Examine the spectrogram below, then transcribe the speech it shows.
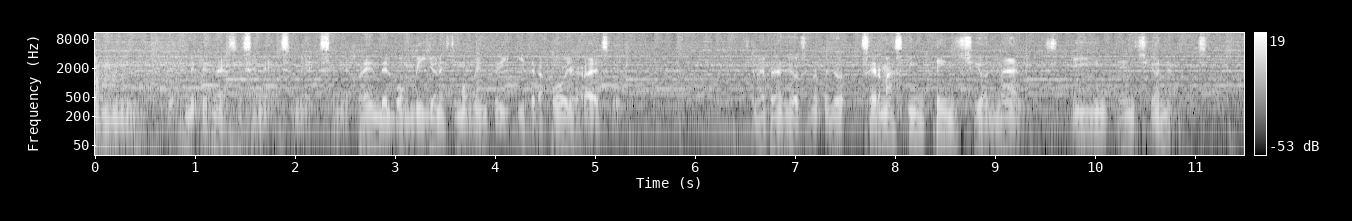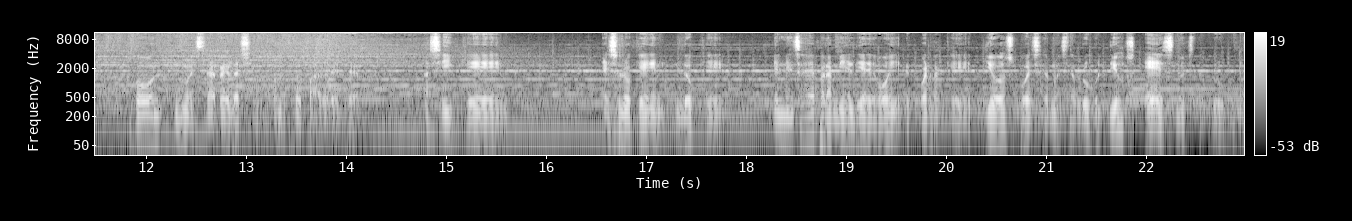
um, déjeme, ver si se me, se, me, se me, prende el bombillo en este momento y, y te la puedo llegar a decir se me prendió, se me prendió, ser más intencionales, intencionales con nuestra relación con nuestro Padre Eterno. Así que eso es lo que, lo que el mensaje para mí el día de hoy. Recuerda que Dios puede ser nuestra brújula. Dios es nuestra brújula.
